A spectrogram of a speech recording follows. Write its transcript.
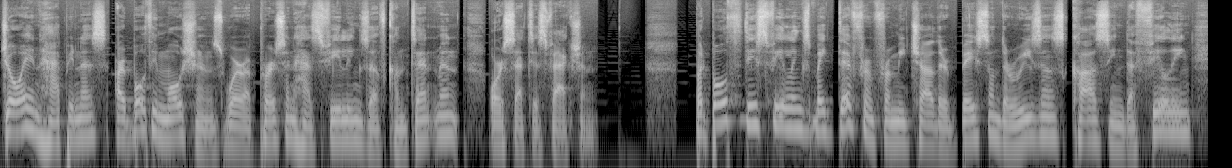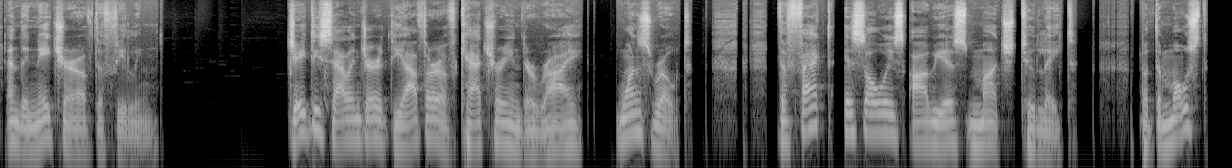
Joy and happiness are both emotions where a person has feelings of contentment or satisfaction. But both these feelings may differ from each other based on the reasons causing the feeling and the nature of the feeling. J.D. Salinger, the author of Catcher in the Rye, once wrote The fact is always obvious much too late. But the most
